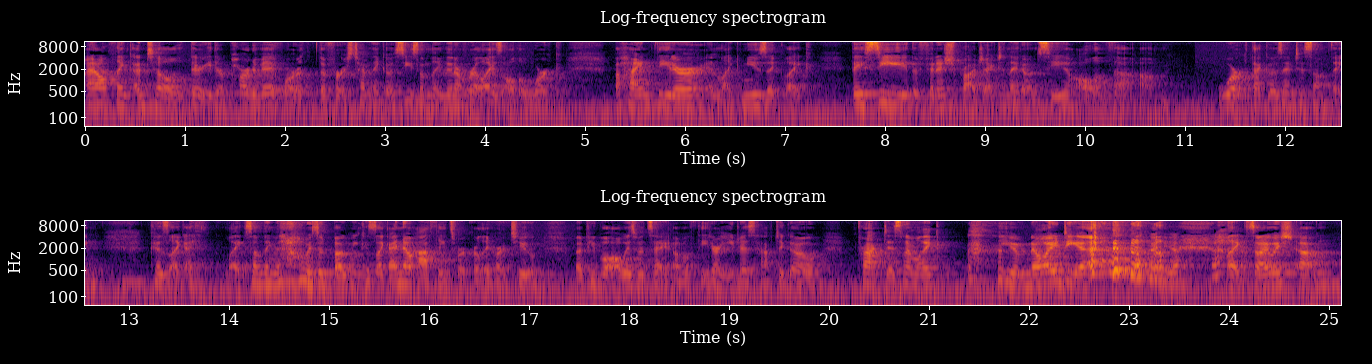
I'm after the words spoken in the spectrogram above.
I don't think until they're either part of it or the first time they go see something, they don't realize all the work behind theater and like music. Like they see the finished project and they don't see all of the um, work that goes into something. Because like I like something that always would bug me because like I know athletes work really hard too, but people always would say, "Oh, theater, you just have to go practice," and I'm like, "You have no idea." Yeah. Like so, I wish um,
